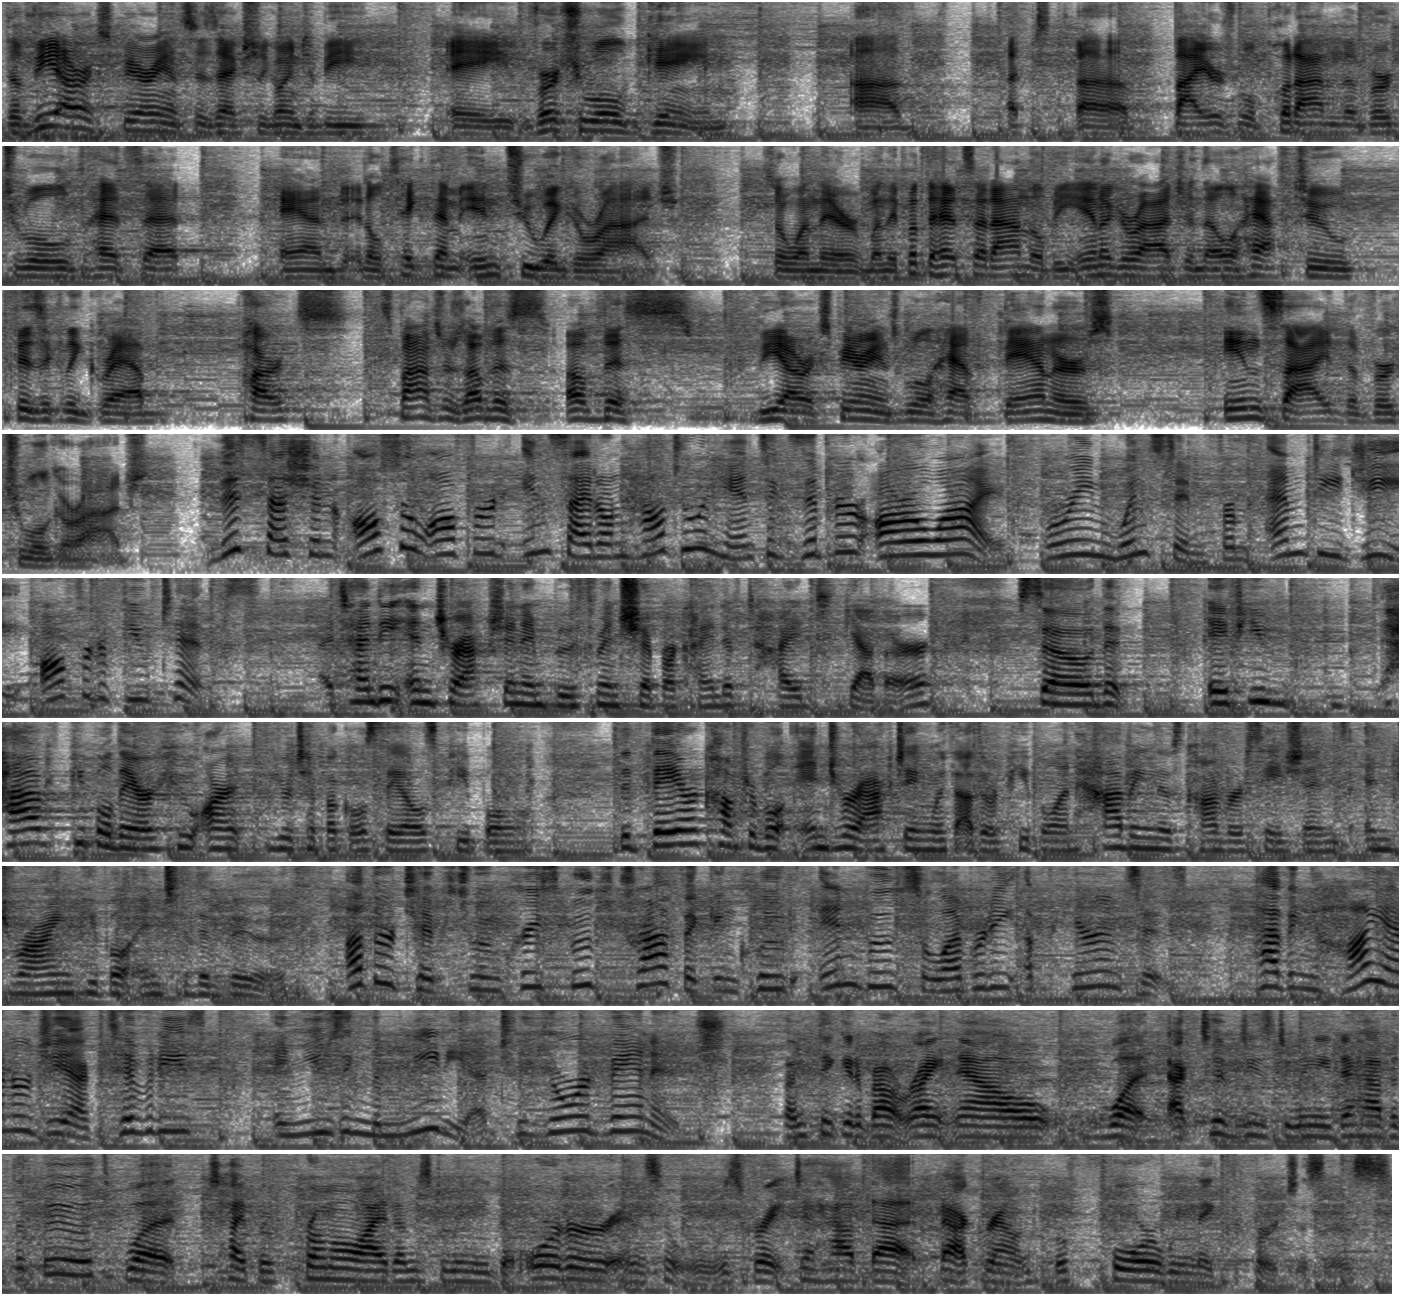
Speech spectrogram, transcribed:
The VR experience is actually going to be a virtual game. Uh, uh, buyers will put on the virtual headset and it'll take them into a garage. So when they're when they put the headset on, they'll be in a garage and they'll have to physically grab parts. Sponsors of this of this VR experience will have banners inside the virtual garage. This session also offered insight on how to enhance exhibitor ROI. Maureen Winston from MDG offered a few tips. Attendee interaction and boothmanship are kind of tied together so that if you have people there who aren't your typical salespeople, that they are comfortable interacting with other people and having those conversations and drawing people into the booth. Other tips to increase booth traffic include in booth celebrity appearances, having high energy activities, and using the media to your advantage. I'm thinking about right now what activities do we need to have at the booth, what type of promo items do we need to order, and so it was great to have that background before we make the purchases.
